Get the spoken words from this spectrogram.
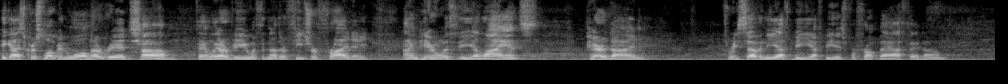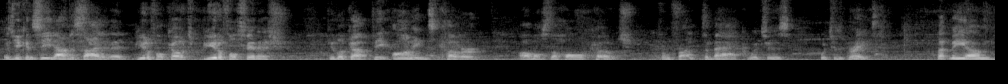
Hey guys, Chris Logan, Walnut Ridge um, Family RV with another Feature Friday. I'm here with the Alliance Paradigm 370 FB. FB is for front bath and um, as you can see down the side of it, beautiful coach, beautiful finish. If you look up, the awnings cover almost the whole coach from front to back, which is which is great. Let me um,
